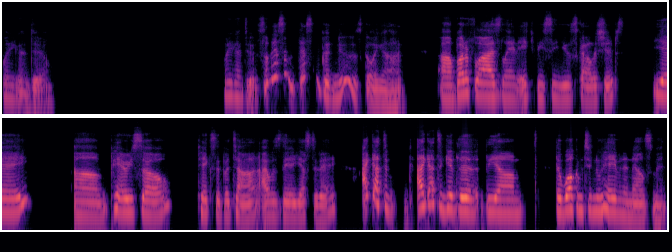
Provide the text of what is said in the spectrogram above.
what are you gonna do? what are you to do? So there's some there's some good news going on. Um, butterflies land HBCU scholarships. Yay. Um, Perry So takes the baton. I was there yesterday. I got to I got to give the the um the welcome to New Haven announcement.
